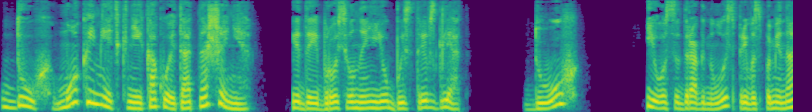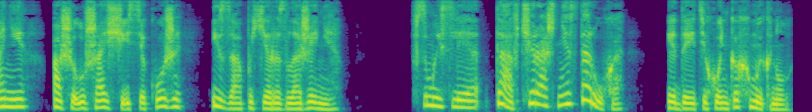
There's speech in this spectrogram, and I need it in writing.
«Дух мог иметь к ней какое-то отношение?» Эдей бросил на нее быстрый взгляд. «Дух?» Ио содрогнулась при воспоминании о шелушащейся коже и запахе разложения. «В смысле, та вчерашняя старуха?» Эдей тихонько хмыкнул.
